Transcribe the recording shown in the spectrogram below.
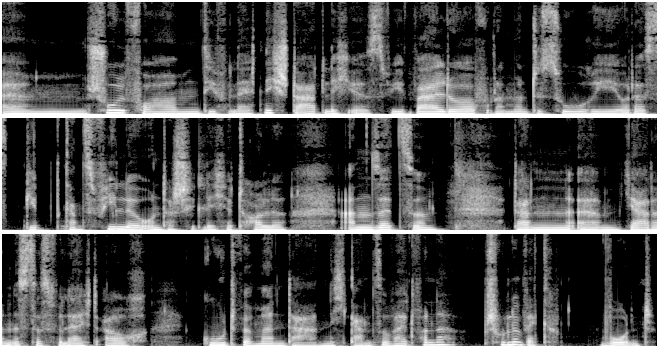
ähm, Schulform, die vielleicht nicht staatlich ist, wie Waldorf oder Montessori oder es gibt ganz viele unterschiedliche tolle Ansätze, dann ähm, ja, dann ist das vielleicht auch gut, wenn man da nicht ganz so weit von der Schule weg wohnt.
